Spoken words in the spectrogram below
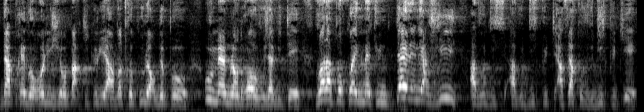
d'après vos religions particulières, votre couleur de peau, ou même l'endroit où vous habitez. Voilà pourquoi ils mettent une telle énergie à vous, à disputer, à faire que vous vous disputiez,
